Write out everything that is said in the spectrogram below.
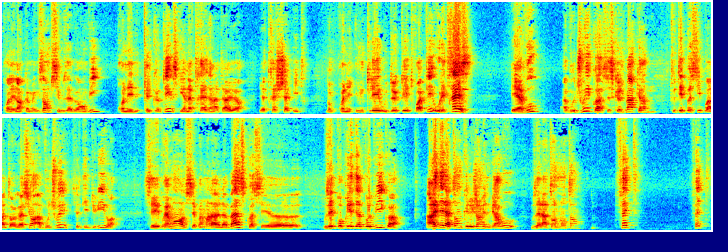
Prenez-le comme exemple si vous avez envie. Prenez quelques clés, parce qu'il y en a 13 à l'intérieur. Il y a 13 chapitres. Donc prenez une clé ou deux clés, trois clés, ou les 13. Et à vous, à vous de jouer, quoi. C'est ce que je marque. Hein. Mm. Tout est possible pour l'interrogation, à vous de jouer. C'est le titre du livre. C'est vraiment, vraiment la, base, quoi. C'est, euh, vous êtes propriétaire de votre vie, quoi. Arrêtez d'attendre que les gens viennent vers vous. Vous allez attendre longtemps. Faites. Faites.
